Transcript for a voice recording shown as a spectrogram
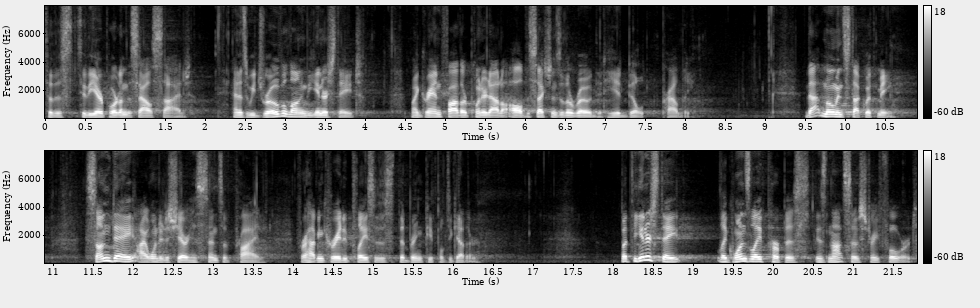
to, this, to the airport on the south side. And as we drove along the interstate, my grandfather pointed out all the sections of the road that he had built proudly. That moment stuck with me. Someday I wanted to share his sense of pride for having created places that bring people together. But the interstate, like one's life purpose, is not so straightforward.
